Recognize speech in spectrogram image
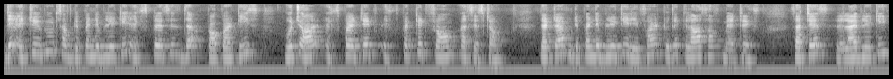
The attributes of dependability expresses the properties which are expected, expected from a system. The term dependability refers to the class of metrics such as reliability,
